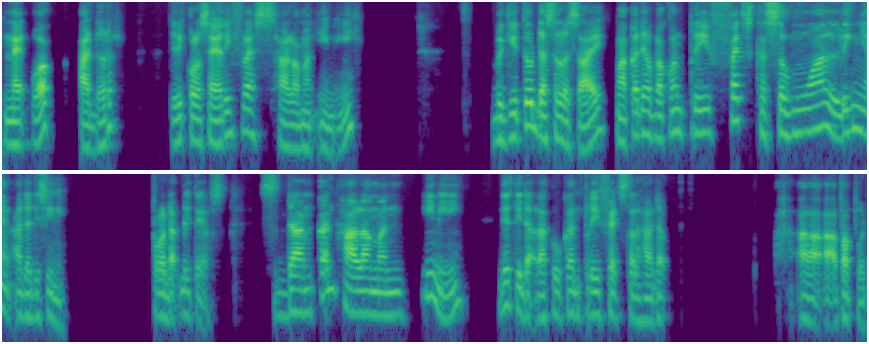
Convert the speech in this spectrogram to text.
network, other. Jadi kalau saya refresh halaman ini begitu udah selesai, maka dia melakukan prefetch ke semua link yang ada di sini. Product details. Sedangkan halaman ini dia tidak lakukan prefetch terhadap uh, apa pun.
